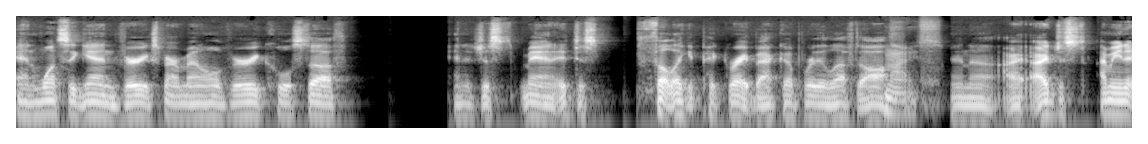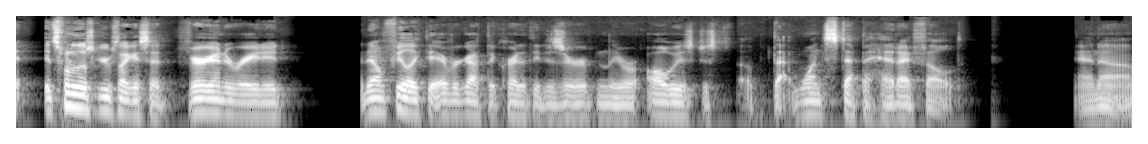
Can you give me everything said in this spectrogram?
And once again, very experimental, very cool stuff. And it just, man, it just felt like it picked right back up where they left off. Nice. And uh, I, I just, I mean, it, it's one of those groups, like I said, very underrated. I don't feel like they ever got the credit they deserved, and they were always just uh, that one step ahead. I felt, and uh,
